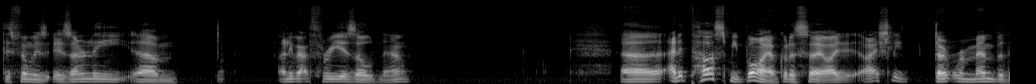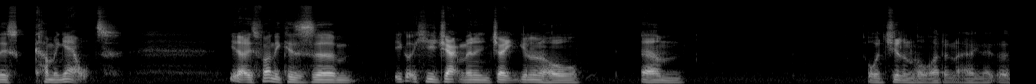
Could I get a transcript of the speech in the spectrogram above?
this film is is only um, only about three years old now, uh, and it passed me by. I've got to say, I, I actually don't remember this coming out. You know, it's funny because um, you got Hugh Jackman and Jake Gyllenhaal, um, or Gyllenhaal. I don't know you know. Uh,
